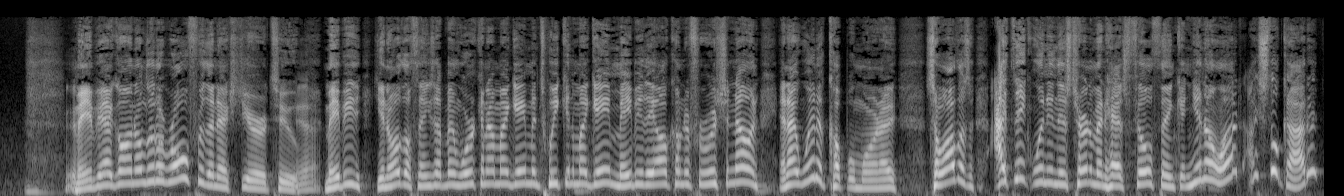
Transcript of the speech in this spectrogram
maybe I go on a little roll for the next year or two. Yeah. Maybe you know the things I've been working on my game and tweaking my game. Maybe they all come to fruition now, and, and I win a couple more. And I so all those. I think winning this tournament has Phil thinking, you know what, I still got it.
